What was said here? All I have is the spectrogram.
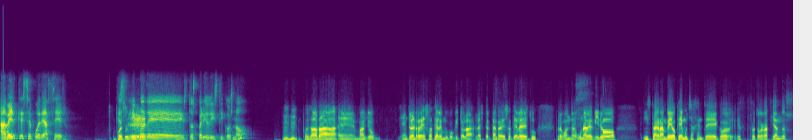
A ver qué se puede hacer. Que es pues, un libro eh, de estos periodísticos, ¿no? Pues ahora, eh, yo entro en redes sociales muy poquito, la, experta en redes sociales eres tú, pero cuando alguna vez miro Instagram veo que hay mucha gente fotografiándose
